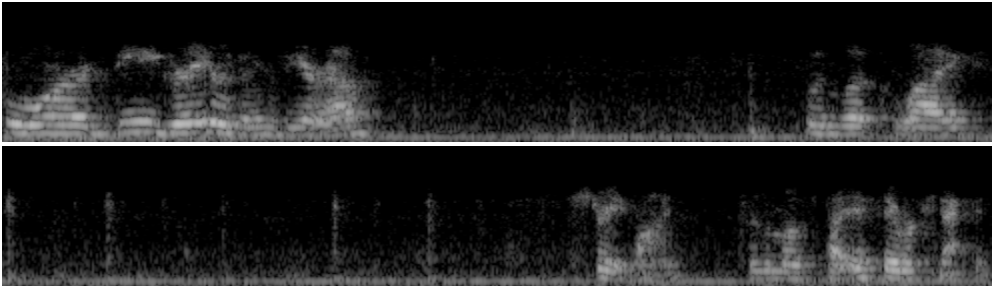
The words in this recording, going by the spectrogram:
for D greater than zero would look like straight line for the most part, if they were connected.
